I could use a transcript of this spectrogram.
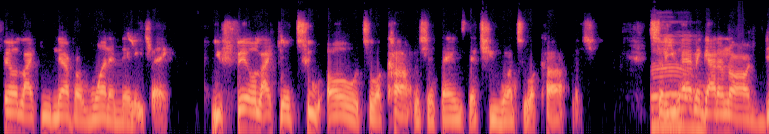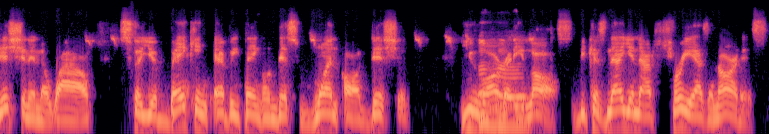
feel like you never wanted anything you feel like you're too old to accomplish the things that you want to accomplish. So mm. you haven't got an audition in a while. So you're banking everything on this one audition. You've mm-hmm. already lost because now you're not free as an artist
